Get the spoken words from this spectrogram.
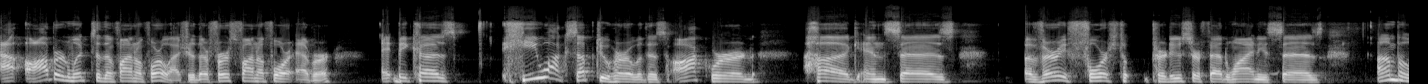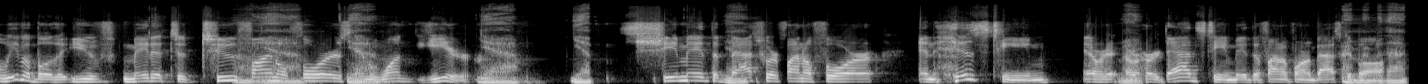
Auburn went to the Final Four last year, their first Final Four ever, eh, because he walks up to her with this awkward hug and says a very forced producer fed line. He says. Unbelievable that you've made it to two oh, Final Oh, yeah. Fours Yeah. in one year Yeah. Yep. she made the Yeah. bachelor final four and his team or, or her dad's team made the final four in basketball that.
